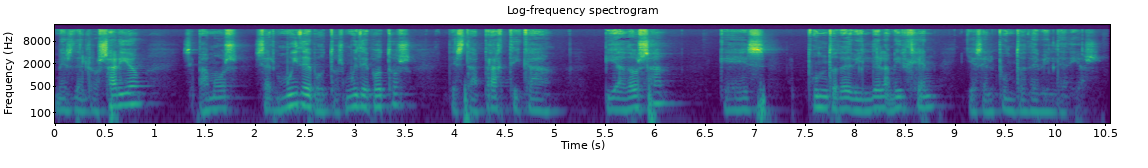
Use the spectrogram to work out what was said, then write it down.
mes del Rosario, sepamos ser muy devotos, muy devotos de esta práctica piadosa que es punto débil de la Virgen y es el punto débil de Dios.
